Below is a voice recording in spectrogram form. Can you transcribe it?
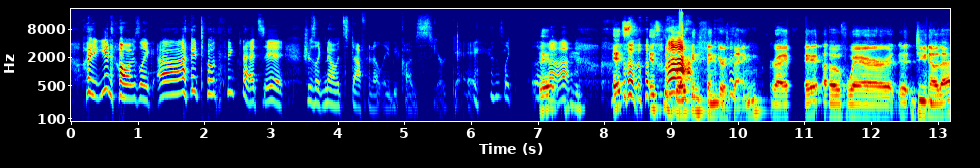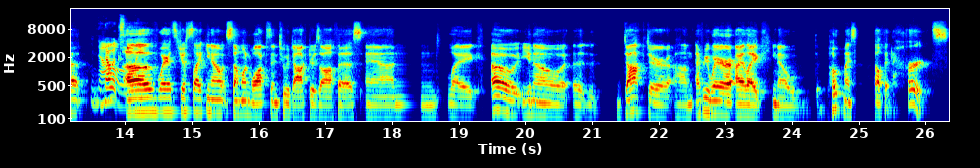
but you know, I was like, uh, "I don't think that's it." She was like, "No, it's definitely because you're gay." I was like, "Uh." It's it's the broken finger thing right of where uh, do you know that? No, No, of where it's just like you know someone walks into a doctor's office and like oh you know uh, doctor um, everywhere i like you know poke myself it hurts.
